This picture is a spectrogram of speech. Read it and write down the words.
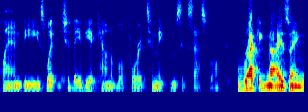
plan Bs? What should they be accountable for to make them successful? Recognizing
